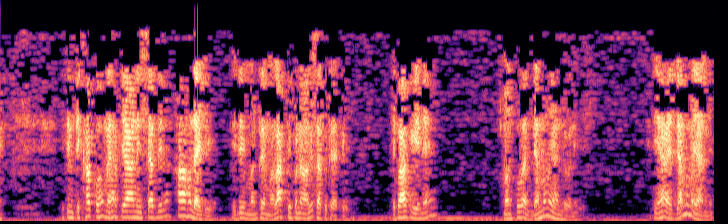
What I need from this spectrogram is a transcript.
ඉතින් ටිකක් කොහොම මම පියාණන් ඉස්සක් දෙලා හා හොඳයි කිව්වා. ඉතින් මන්ට මලක් තිබුණා වගේ සතුට ඇති වුණා. එපා කියේ නෑ. මං කිව්වා දැම්මම යන්න ඕනේ. ඉතින් එයා දැම්මම යන්නේ.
